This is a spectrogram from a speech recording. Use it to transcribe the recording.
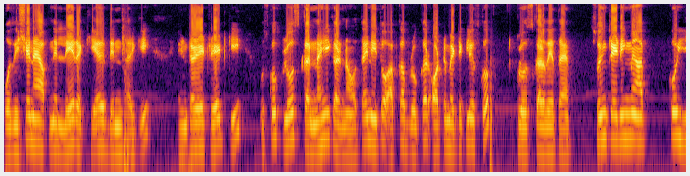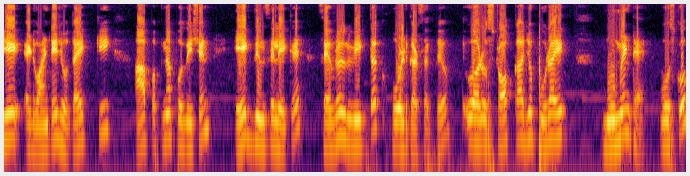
पोजीशन है, आपने ले रखी है दिन भर की इंटरडे ट्रेड की, उसको क्लोज करना ही करना होता है, नहीं तो आपका ब्रोकर ऑटोमेटिकली उसको क्लोज कर देता है। स्विंग ट्रेडिंग में आप आपको ये एडवांटेज होता है कि आप अपना पोजीशन एक दिन से लेकर सेवरल वीक तक होल्ड कर सकते हो। और उस स्टॉक का जो पूरा एक मूवमेंट है, वो उसको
